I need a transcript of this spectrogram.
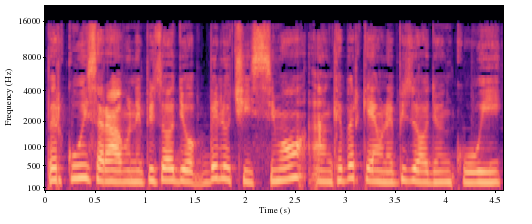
Per cui sarà un episodio velocissimo, anche perché è un episodio in cui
